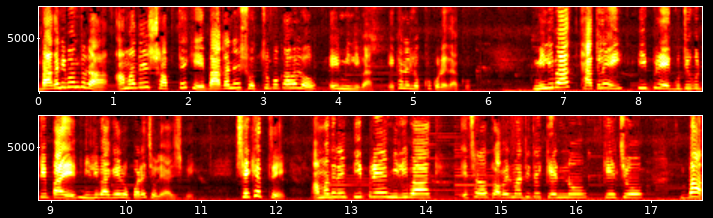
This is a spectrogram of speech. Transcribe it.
বাগানি বন্ধুরা, আমাদের সব থেকে বাগানের শত্রু পোকা হলো এই মিলিবাগ। এখানে লক্ষ্য করে দেখো। মিলিবাগ থাকলেই পিঁপড়ে গুটি গুটি পায়ে মিলিবাগের ওপরে চলে আসবে। সেক্ষেত্রে আমাদের এই পিঁপড়ে, মিলিবাগ, এছাড়াও টবের মাটিতে কেন্ন, কেঁচো বা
